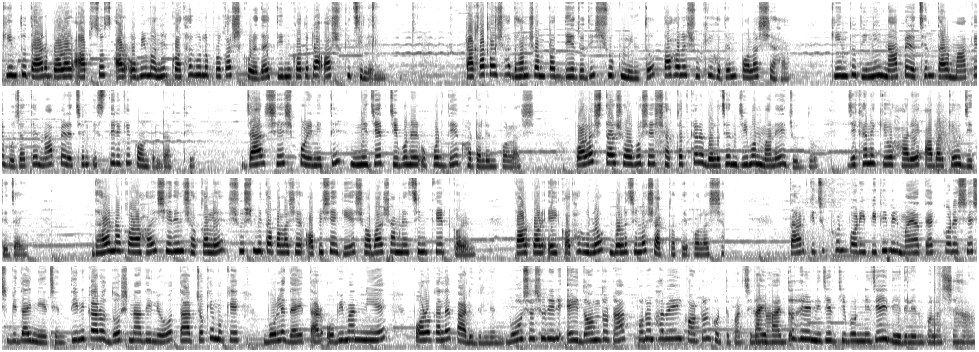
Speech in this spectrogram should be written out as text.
কিন্তু তার বলার আফসোস আর অভিমানের কথাগুলো প্রকাশ করে দেয় তিনি কতটা অসুখী ছিলেন। টাকা পয়সা, ধন সম্পদ দিয়ে যদি সুখ মিলতো, তাহলে সুখী হতেন পলাশ সাহা কিন্তু তিনি না পেরেছেন তার মাকে বোঝাতে, না পেরেছেন স্ত্রীকে কন্ট্রোল রাখতে। যার শেষ পরিণতি নিজের জীবনের উপর দিয়ে ঘটালেন পলাশ। পলাশ তার সর্বশেষ সাক্ষাৎকারে বলেছেন, জীবন মানেই যুদ্ধ। যেখানে কেউ হারে, আবার কেউ জিতে যায়। ধারণা করা হয়, সেদিন সকালে সুস্মিতা পলাশের অফিসে গিয়ে সবার সামনে সিন ক্রিয়েট করেন। তারপর এই কথাগুলো বলেছিল সাক্ষাতে পলাশ। তার কিছুক্ষণ পরই পৃথিবীর মায়া ত্যাগ করে শেষ বিদায় নিয়েছেন। তিনি কারও দোষ না দিলেও তার চোখে মুখে বলে দেয় তার অভিমান নিয়ে পরকালে পাড়ি দিলেন। বউ শাশুড়ির এই দ্বন্দ্বটা কোনোভাবেই কন্ট্রোল করতে পারছিলেন তাই বাধ্য হয়ে নিজের জীবন নিজেই দিয়ে দিলেন পলাশ সাহা।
